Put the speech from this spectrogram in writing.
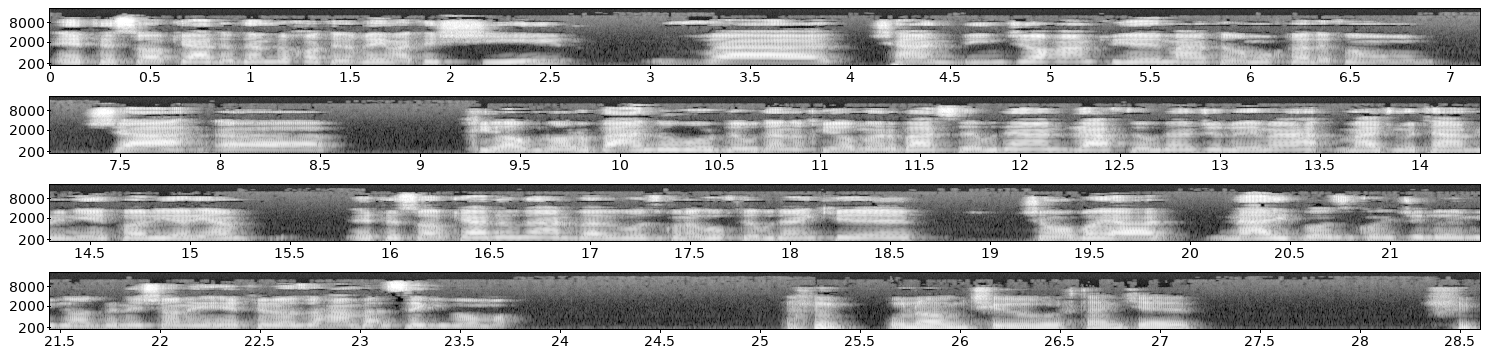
اعتصاب کرده بودن به خاطر قیمت شیر و چندین جا هم توی منطقه مختلف اون شهر خیابونا رو بند آورده بودن و خیابونا رو بسته بودن رفته بودن جلوی مجموعه تمرینی کالیاری هم اعتصاب کرده بودن و به بازیکنها گفته بودن که شما باید نرید بازی کنید جلوی میلان به نشانه اعتراض هم بستگی با ما. اونا هم چی گفتن که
